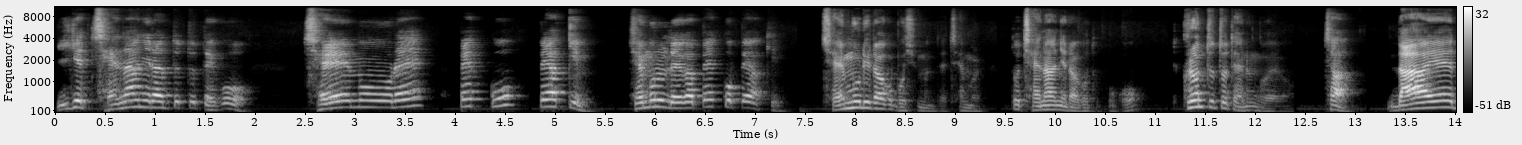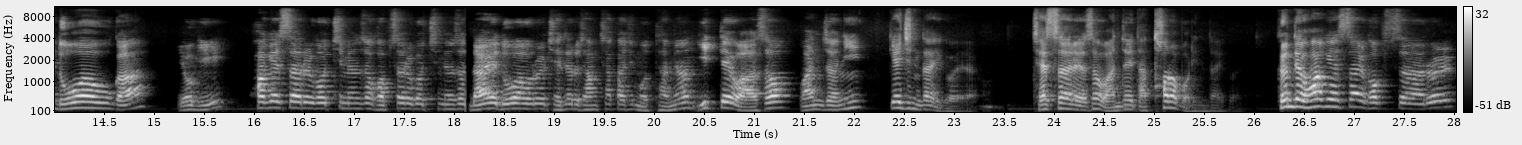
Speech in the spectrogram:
이게 재난이란 뜻도 되고, 재물에 뺏고 빼앗김. 재물을 내가 뺏고 빼앗김. 재물이라고 보시면 돼, 재물. 또 재난이라고도 보고. 그런 뜻도 되는 거예요. 자, 나의 노하우가 여기 화개살을 거치면서 겁살을 거치면서 나의 노하우를 제대로 장착하지 못하면 이때 와서 완전히 깨진다 이거예요. 잿살에서 완전히 다 털어버린다 근데 화개살, 겁살을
